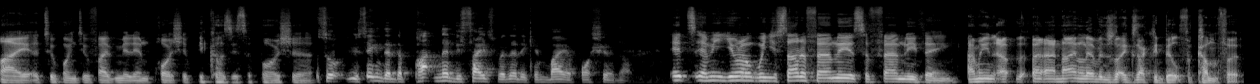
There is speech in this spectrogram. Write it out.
buy a 2.25 million Porsche because it's a Porsche. So you're saying that the partner decides whether they can buy a Porsche or not? It's, I mean, you know, when you start a family, it's a family thing. I mean, a, a 911 is not exactly built for comfort,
